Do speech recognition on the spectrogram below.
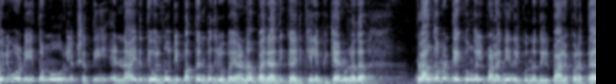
ഒരു കോടി തൊണ്ണൂറ് ലക്ഷത്തി എണ്ണായിരത്തി ഒരുന്നൂറ്റി പത്തൊൻപത് രൂപയാണ് പരാതിക്കാരിക്ക് ലഭിക്കാനുള്ളത്. പ്ലാങ്കമൺ തേക്കുങ്കൽ പളനി നിൽക്കുന്നതിൽ പാലപ്പുറത്ത്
